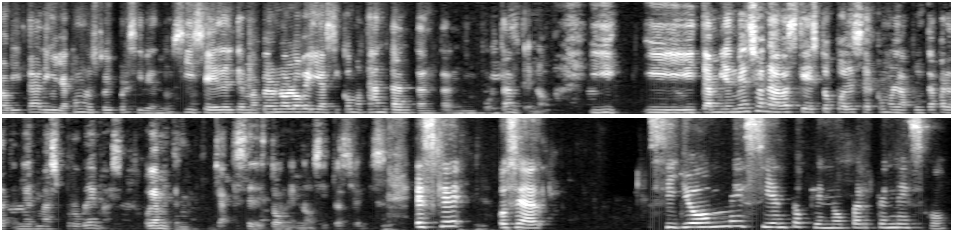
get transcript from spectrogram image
ahorita digo ya como lo estoy percibiendo, sí sé del tema, pero no lo veía así como tan, tan, tan, tan importante, ¿no? Y Y también mencionabas que esto puede ser como la punta para tener más problemas. Obviamente, ya que se detonen, ¿no? Situaciones. Es que, o sea, si yo me siento que no pertenezco,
